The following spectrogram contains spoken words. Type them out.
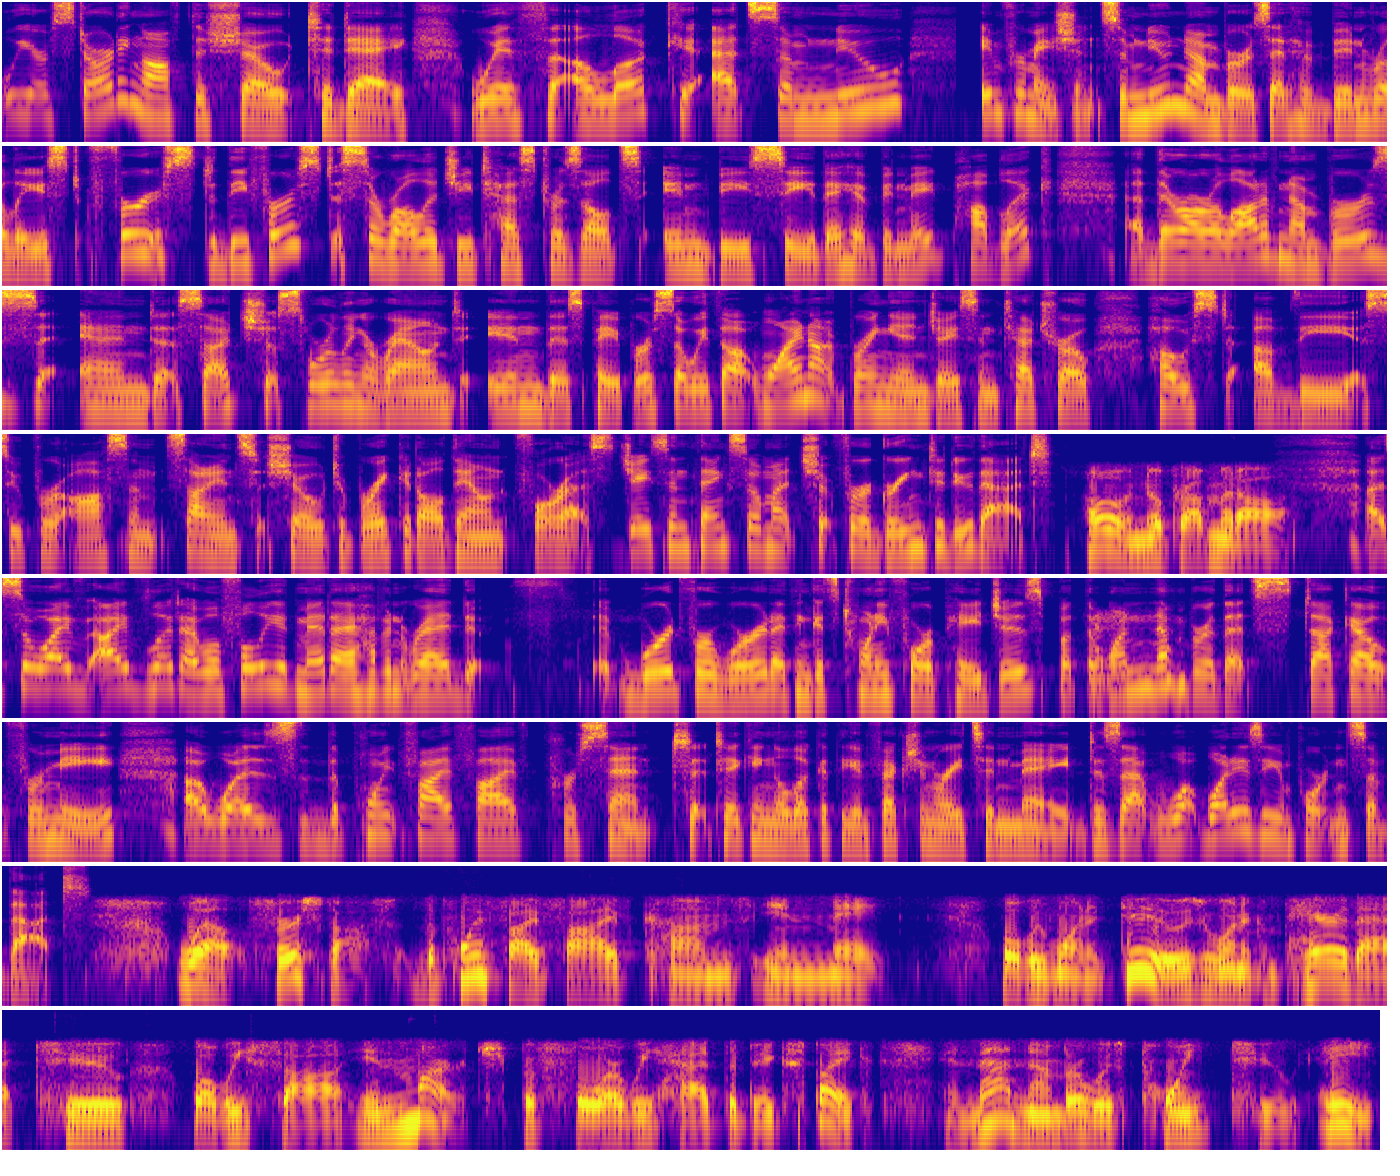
We are starting off the show today with a look at some new information, some new numbers that have been released. First, the first serology test results in BC. They have been made public. Uh, there are a lot of numbers and such swirling around in this paper. So we thought, why not bring in Jason Tetro, host of the super awesome science show, to break it all down for us. Jason, thanks so much for agreeing to do that. Oh, no problem at all. Uh, so I've, I've looked, I will fully admit, I haven't read read word for word. I think it's 24 pages, but the one number that stuck out for me uh, was the 0.55%, taking a look at the infection rates in May. Does that, what, what is the importance of that? Well, first off, the 0.55 comes in May. What we want to do is we want to compare that to what we saw in March before we had the big spike. And that number was 0.28.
